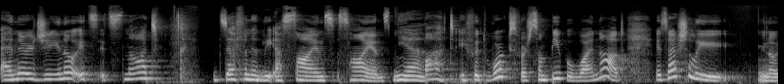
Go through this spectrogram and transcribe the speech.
energy. You know, it's it's not definitely a science science. Yeah. But if it works for some people, why not? It's actually you know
